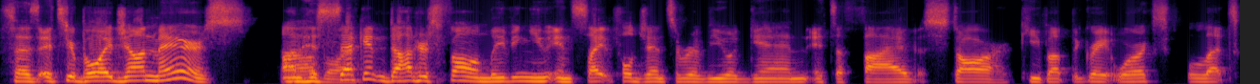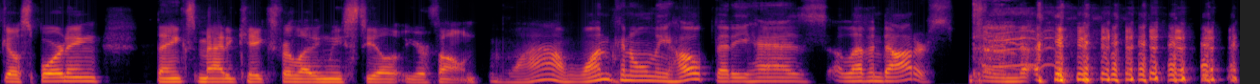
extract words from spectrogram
says it's your boy John Mayers on Oh, his boy. second daughter's phone, leaving you insightful gents a review again. It's a five star. Keep up the great works. Let's go sporting. Thanks, Maddie Cakes, for letting me steal your phone. Wow, one can only hope that he has eleven daughters, and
